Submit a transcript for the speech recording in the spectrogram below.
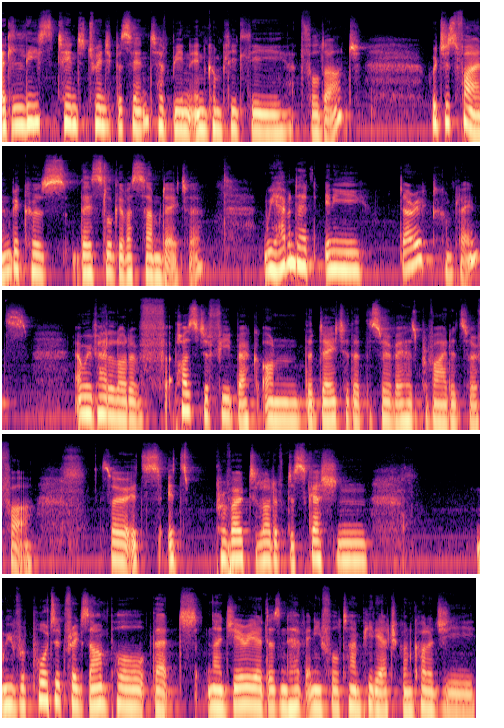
at least 10 to 20% have been incompletely filled out which is fine because they still give us some data. We haven't had any direct complaints, and we've had a lot of positive feedback on the data that the survey has provided so far. So it's it's provoked a lot of discussion. We've reported, for example, that Nigeria doesn't have any full time pediatric oncology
